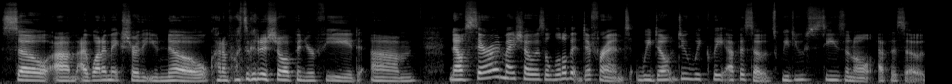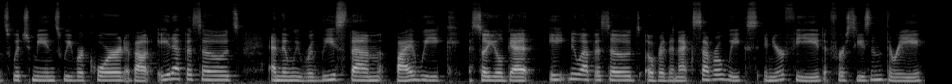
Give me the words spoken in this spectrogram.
So um, I want to make sure that you know kind of what's going to show up in your feed. Um, now, Sarah and my show is a little bit different. We don't do weekly episodes, we do seasonal episodes, which means we record about eight episodes and then we release them by week. So you'll get eight new episodes over the next several weeks in your feed for season three.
